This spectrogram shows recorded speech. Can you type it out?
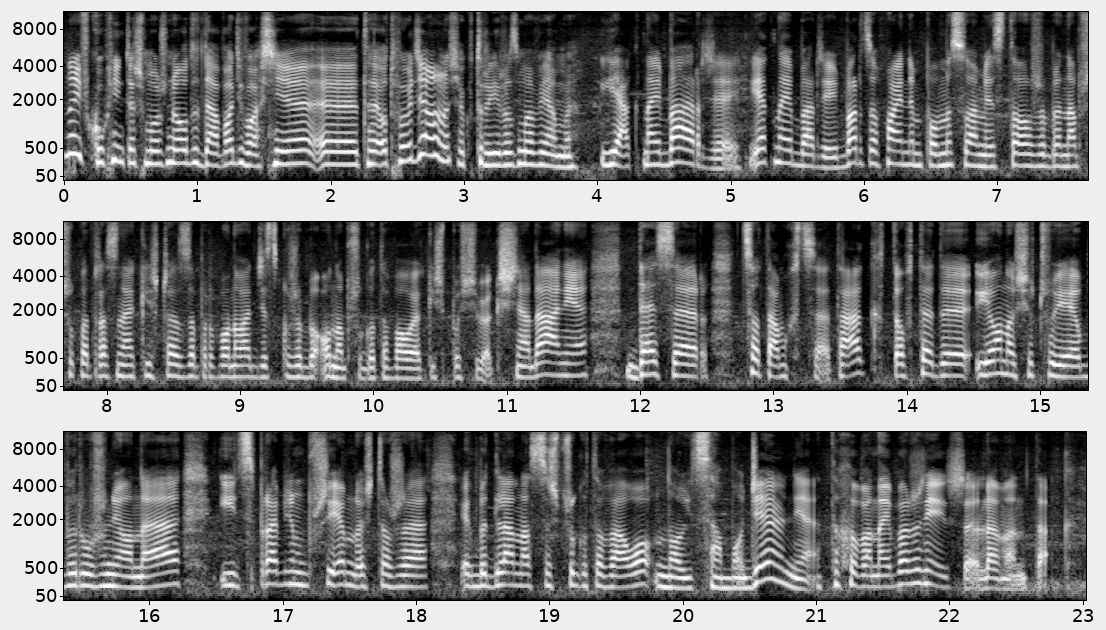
No i w kuchni też można oddawać właśnie e, tę odpowiedzialność, o której rozmawiamy. Jak najbardziej, jak najbardziej. Bardzo fajnym pomysłem jest to, żeby na przykład raz na jakiś czas zaproponować dziecku, żeby ono przygotowało jakiś posiłek, śniadanie, deser, co tam chce, tak? To wtedy i ono się czuje wyróżnione i sprawi mu przyjemność to, że jakby dla nas coś przygotowało, no i samodzielnie. To chyba najważniejszy element, tak.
